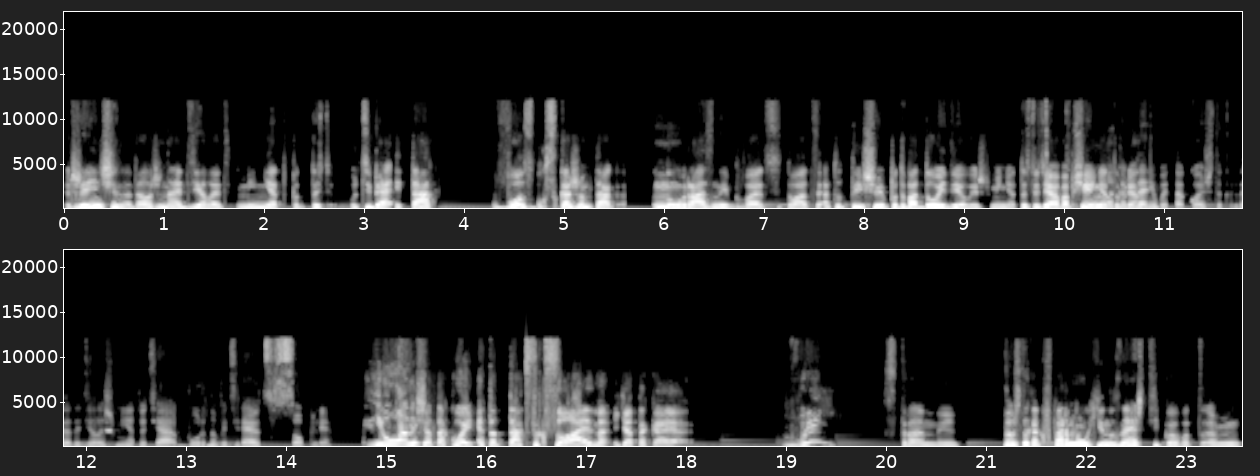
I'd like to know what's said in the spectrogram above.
женщина должна делать минет, то есть у тебя и так воздух, скажем так, ну, разные бывают ситуации, а тут ты еще и под водой делаешь минет. То есть у тебя вообще нет вариантов. когда-нибудь такое, что когда ты делаешь минет, у тебя бурно выделяются сопли? И он еще такой, это так сексуально. Я такая, вы странные. Потому что как в порнухе, ну знаешь, типа вот... Эм...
